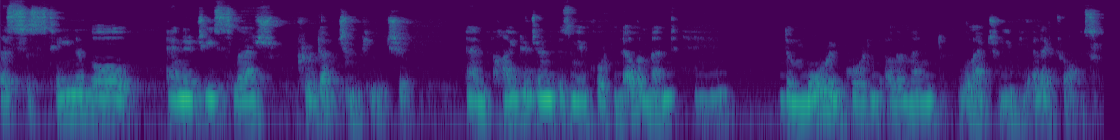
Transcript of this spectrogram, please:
a sustainable energy slash production future. And hydrogen is an important element. Mm-hmm. The more important element will actually be electrons.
